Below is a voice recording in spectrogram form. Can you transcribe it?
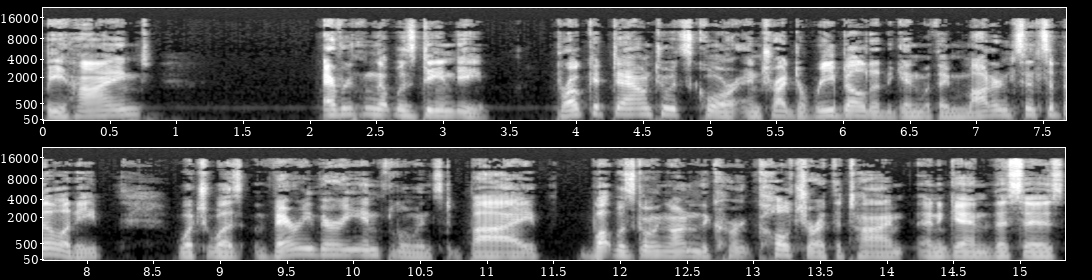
behind everything that was D&D, broke it down to its core and tried to rebuild it again with a modern sensibility, which was very, very influenced by what was going on in the current culture at the time. And again, this is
